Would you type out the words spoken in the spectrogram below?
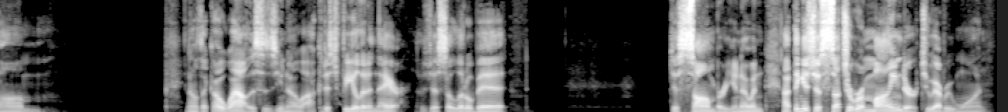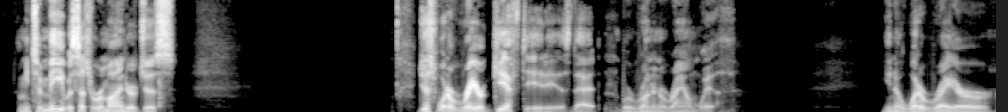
Um, and I was like, oh, wow, this is, you know, I could just feel it in the air. It was just a little bit just somber, you know. And I think it's just such a reminder to everyone. I mean, to me, it was such a reminder of just just what a rare gift it is that we're running around with. You know, what a rare,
